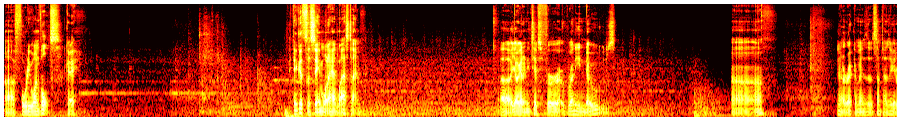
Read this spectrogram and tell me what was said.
Uh, 41 volts. Okay. I think it's the same one I had last time. Uh, y'all got any tips for a runny nose? Uh, I recommend that sometimes I get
